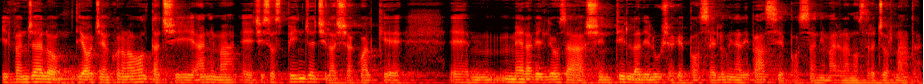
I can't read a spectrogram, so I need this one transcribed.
Il Vangelo di oggi ancora una volta ci anima e ci sospinge, ci lascia qualche eh, meravigliosa scintilla di luce che possa illuminare i passi e possa animare la nostra giornata.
